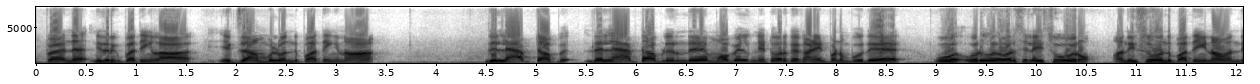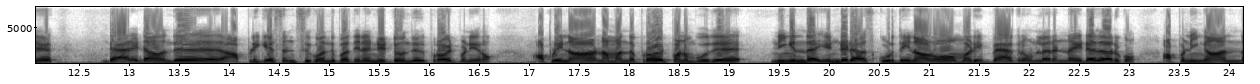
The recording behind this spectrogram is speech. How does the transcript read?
இப்போ இந்த இதற்கு பார்த்தீங்களா எக்ஸாம்பிள் வந்து பார்த்தீங்கன்னா இது லேப்டாப்பு இந்த லேப்டாப்லேருந்து மொபைல் நெட்ஒர்க்கை கனெக்ட் பண்ணும்போது ஒரு ஒரு சில இஷ்யூ வரும். அந்த இஷ்யூ வந்து பார்த்தீங்கன்னா வந்து டேரெக்டாக வந்து அப்ளிகேஷன்ஸுக்கு வந்து பார்த்தீங்கன்னா நெட்டு வந்து ப்ரொவைட் பண்ணிடும் அப்படின்னா நம்ம அந்த ப்ரொவைட் பண்ணும்போது நீங்கள் இந்த எண்டு டாஸ் கொடுத்தீங்கனாலும் மறுபடியும் பேக்ரவுண்டில் ரன் ஆகிட்டே தான் இருக்கும். அப்போ நீங்கள் அந்த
